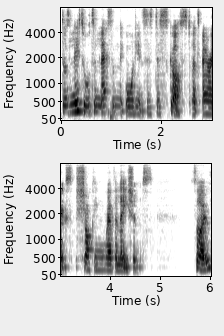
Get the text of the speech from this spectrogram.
does little to lessen the audience's disgust at Eric's shocking revelations. So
